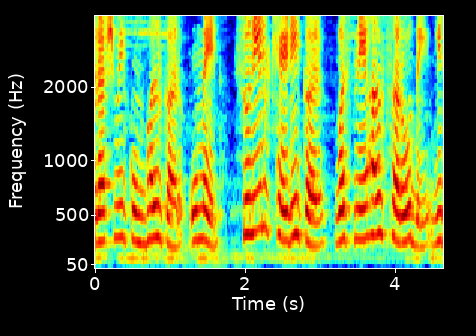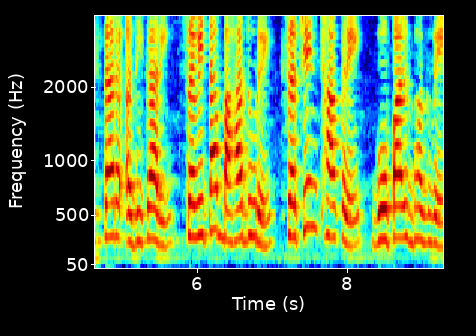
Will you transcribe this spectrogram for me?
रश्मी कुंभलकर उमेद सुनील खेडीकर व स्नेहल सरोदे विस्तार अधिकारी सविता बहादुरे सचिन ठाकरे गोपाल भगवे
